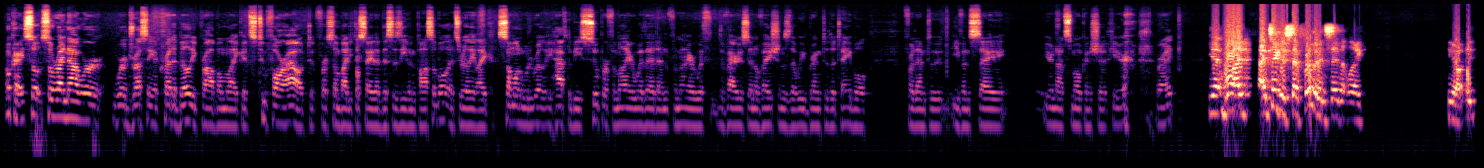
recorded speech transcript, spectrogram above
Okay, so so right now we're we're addressing a credibility problem. Like it's too far out to, for somebody to say that this is even possible. It's really like someone would really have to be super familiar with it and familiar with the various innovations that we bring to the table, for them to even say, "You're not smoking shit here," right? Yeah, well, I'd, I'd take it a step further and say that like, you know, it,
